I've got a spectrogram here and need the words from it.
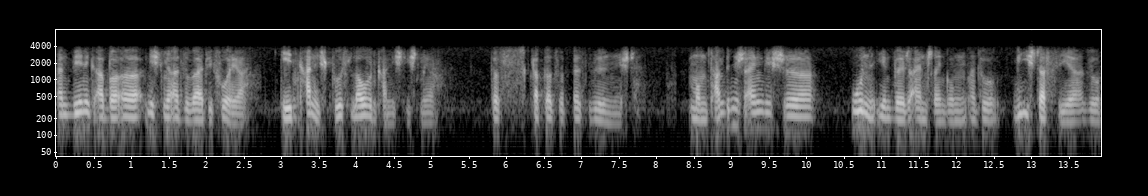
ein wenig, aber äh, nicht mehr allzu weit wie vorher. Gehen kann ich, bloß laufen kann ich nicht mehr. Das klappt also besten Willen nicht. Momentan bin ich eigentlich äh, ohne irgendwelche Einschränkungen, also wie ich das sehe. Also,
